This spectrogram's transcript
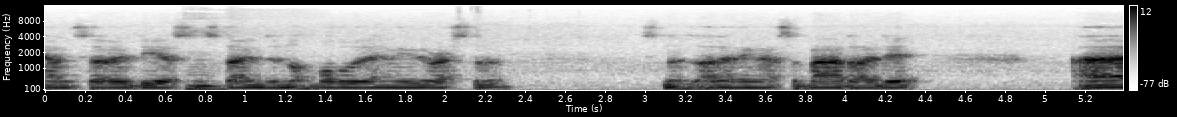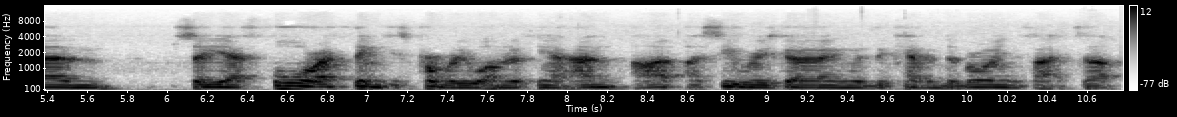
Cancelo, Dias, and mm. Stones, and not bother with any of the rest of them. Not, I don't think that's a bad idea. Um, so yeah, four I think is probably what I'm looking at, and I, I, see where he's going with the Kevin De Bruyne factor.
